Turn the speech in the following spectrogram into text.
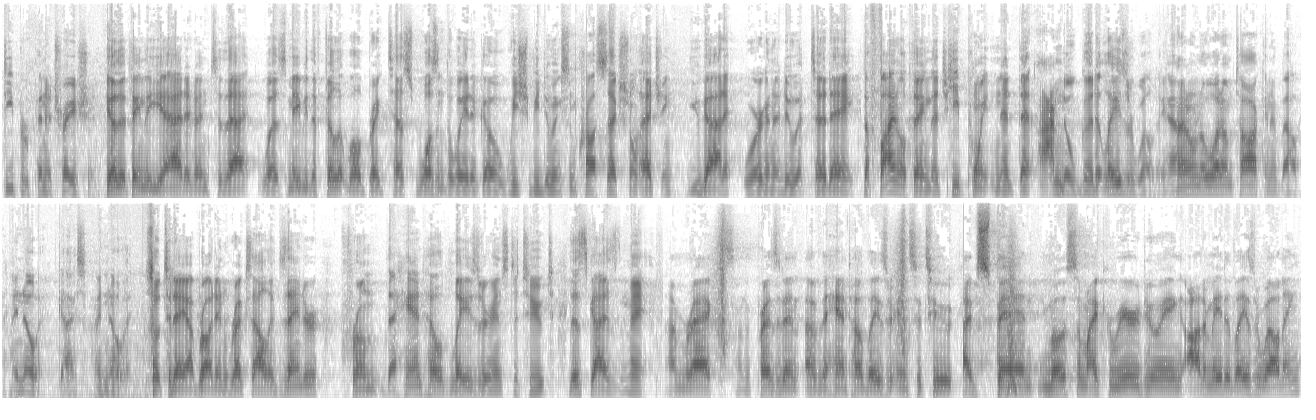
deeper penetration. The other thing that you added into that was maybe the fillet weld break test wasn't the way to go. We should be doing some cross-sectional etching. You got it. We're gonna do it today. The final thing that you keep pointing at that I'm no good at laser welding. I don't know what I'm talking about. I know it, guys. I know it. So today I brought in Rex Alexandre from the Handheld Laser Institute. This guy is the man. I'm Rex. I'm the president of the Handheld Laser Institute. I've spent most of my career doing automated laser welding.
